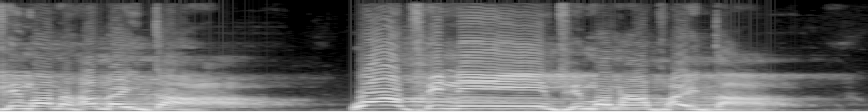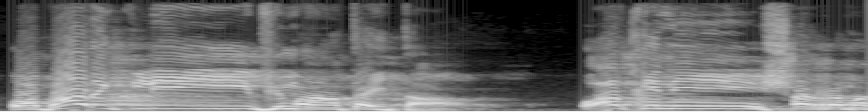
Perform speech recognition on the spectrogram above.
ফিমান হাদাইতা ওয়াফিনি ফিমান আফাইতা ওয়াবারিকলি ফিমা আতাইতা ওয়াকিনি শাররামা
